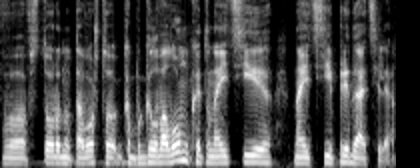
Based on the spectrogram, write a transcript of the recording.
в, в сторону того, что как бы головоломка это найти, найти предателя.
